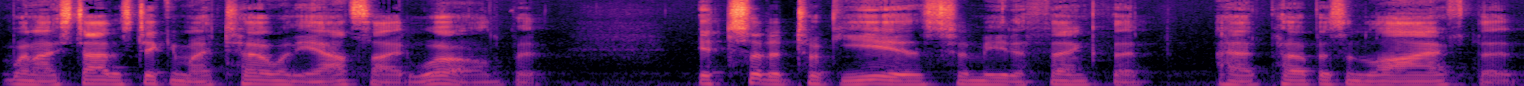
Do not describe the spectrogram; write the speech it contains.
when I started sticking my toe in the outside world, but it sort of took years for me to think that I had purpose in life, that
